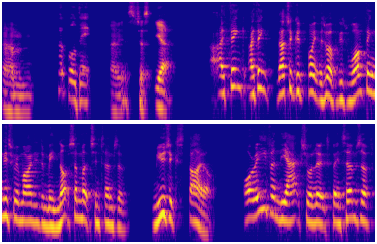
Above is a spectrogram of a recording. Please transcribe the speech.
Um Football dicks. I mean, it's just yeah, I think I think that's a good point as well because one thing this reminded me not so much in terms of music style or even the actual lyrics, but in terms of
